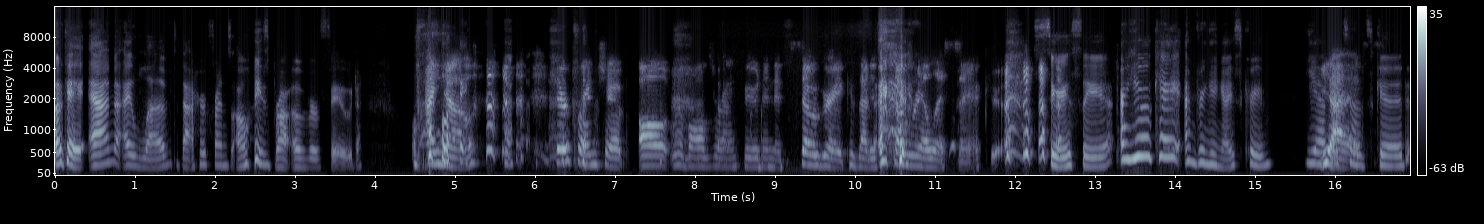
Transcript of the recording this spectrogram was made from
Okay. And I loved that her friends always brought over food. I know. Their friendship all revolves around food, and it's so great because that is so realistic. Seriously. Are you okay? I'm bringing ice cream. Yeah, Yes. that sounds good.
